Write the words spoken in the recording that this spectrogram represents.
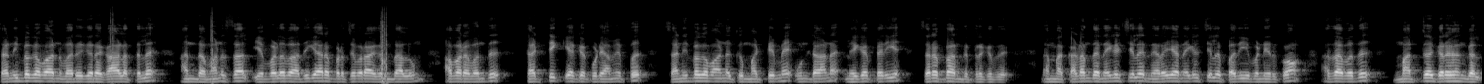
சனி பகவான் வருகிற காலத்தில் அந்த மனுஷால் எவ்வளவு அதிகாரம் படைச்சவராக இருந்தாலும் அவரை வந்து தட்டி கேட்கக்கூடிய அமைப்பு சனி பகவானுக்கு மட்டுமே உண்டான மிகப்பெரிய சிறப்பாக இருந்துட்டு இருக்குது நம்ம கடந்த நிகழ்ச்சியில் நிறைய நிகழ்ச்சியில் பதிவு பண்ணியிருக்கோம். அதாவது மற்ற கிரகங்கள்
